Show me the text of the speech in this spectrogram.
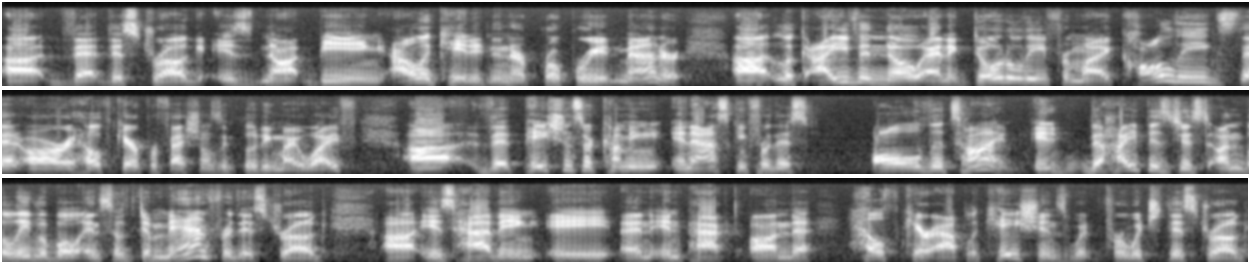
uh, that this drug is not being allocated in an appropriate manner. Uh, look, I even know anecdotally from my colleagues that are healthcare professionals, including my wife, uh, that patients are coming and asking for this all the time. It, the hype is just unbelievable, and so demand for this drug uh, is having a, an impact on the healthcare applications for which this drug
